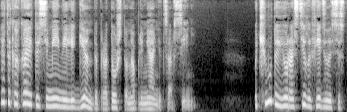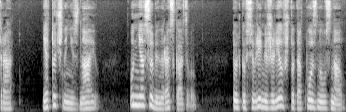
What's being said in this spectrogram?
Это какая-то семейная легенда про то, что она племянница Арсений. Почему-то ее растила Федина сестра. Я точно не знаю. Он не особенно рассказывал, только все время жалел, что так поздно узнал.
